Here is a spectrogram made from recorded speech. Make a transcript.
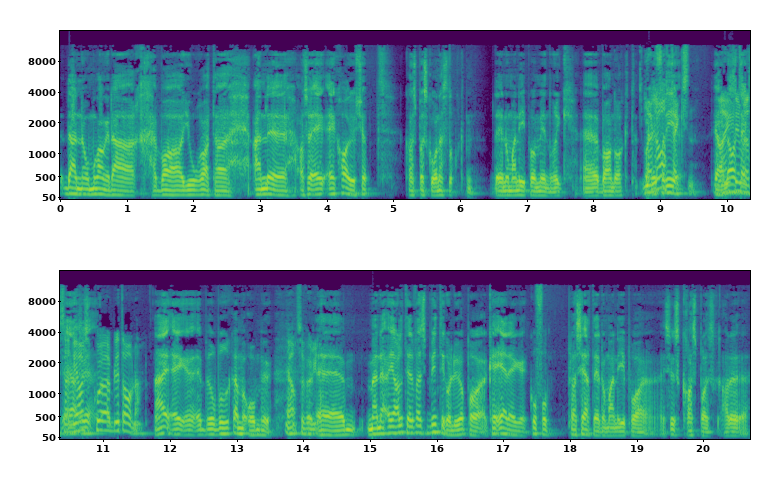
Den omgangen der var, gjorde at jeg endelig Altså, jeg, jeg har jo kjøpt Kasper Skånes-drakten. Det er nummer ni på min rygg. Eh, barnedrakt. Ja, lateksen. Ja, latex. Vi har ikke blitt av den. Nei, jeg, jeg bruker den med omhu. Ja, selvfølgelig. Eh, men i alle tilfeller begynte jeg å lure på hva er det, hvorfor plasserte jeg nummer ni på Jeg syns Kasper hadde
